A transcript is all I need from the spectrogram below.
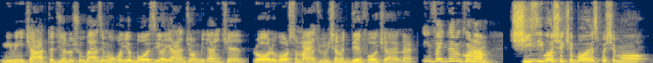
می‌بینی که حتی جلوشون بعضی موقع یه بازیایی انجام میدن که رئال و بارسا مجبور میشن به دفاع کردن. این فکر نمی‌کنم چیزی باشه که باعث بشه ما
